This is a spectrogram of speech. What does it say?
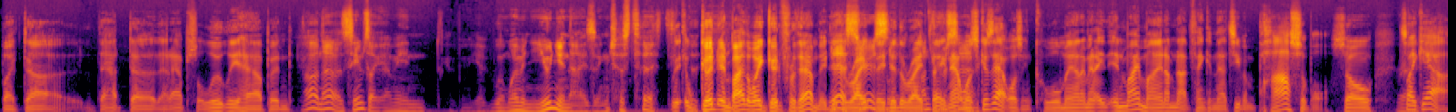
But uh, that uh, that absolutely happened. Oh no, it seems like I mean, you have w- women unionizing just to. to- Good and by the way, good for them. They did Yeah, the right. They did the right thing. That was because that wasn't cool, man. I mean, in my mind, I'm not thinking that's even possible. So it's like, yeah,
